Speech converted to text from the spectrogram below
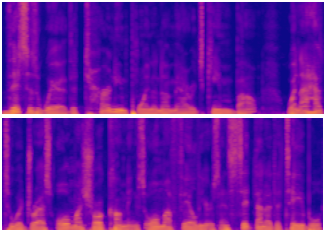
This is where the turning point in our marriage came about when I had to address all my shortcomings, all my failures, and sit down at the table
